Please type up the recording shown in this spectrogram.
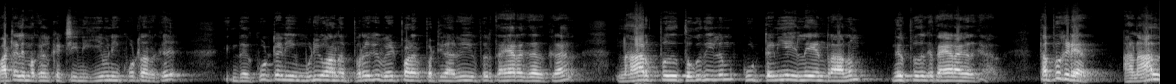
பாட்டாளி மக்கள் கட்சி இன்றைக்கி ஈவினிங் கூட்டம் இருக்குது இந்த கூட்டணி முடிவான பிறகு வேட்பாளர் பட்டியல் அறிவிப்பு தயாராக இருக்கிறார். நாற்பது தொகுதியிலும் கூட்டணியே இல்லை என்றாலும் நிற்பதற்கு தயாராக இருக்கிறார். தப்பு கிடையாது. ஆனால்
